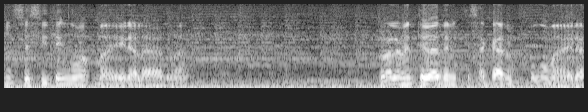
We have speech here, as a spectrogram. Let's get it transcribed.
no sé si tengo más madera la verdad. Probablemente voy a tener que sacar un poco madera.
